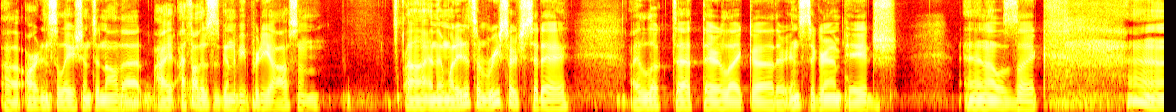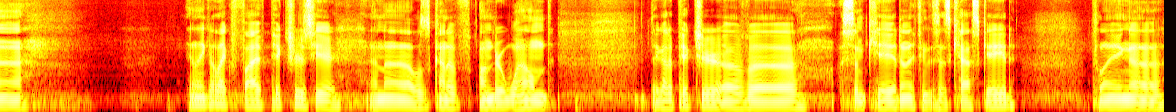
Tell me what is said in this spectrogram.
uh, art installations, and all that. I, I thought this was going to be pretty awesome. Uh, and then when I did some research today, I looked at their like uh, their Instagram page, and I was like, "Huh." They only got like five pictures here, and uh, I was kind of underwhelmed. They got a picture of uh, some kid, and I think this is Kaskade playing uh,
